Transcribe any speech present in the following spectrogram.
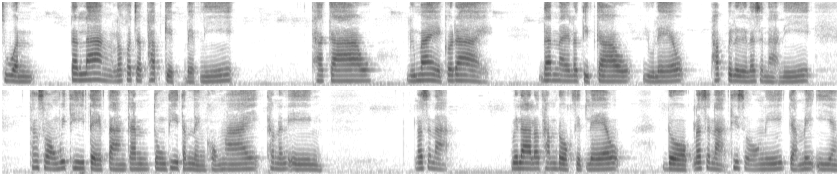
ส่วนด้านล่างเราก็จะพับเก็บแบบนี้ทากาวหรือไม่ก็ได้ ด้านในเราติดกาวอยู่แล้ว พับไปเลยลักษณะนี้ ทั้งสองวิธีแตกต่างกันตรงที่ตำแหน่งของไม้เท่านั้นเอง ลักษณะ เวลาเราทำดอกเสร็จแล้ว ดอกลักษณะที่สองนี้จะไม่เอียง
